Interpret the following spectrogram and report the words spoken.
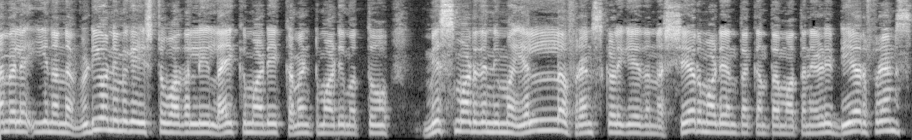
ಆಮೇಲೆ ಈ ನನ್ನ ವಿಡಿಯೋ ನಿಮಗೆ ಇಷ್ಟವಾದಲ್ಲಿ ಲೈಕ್ ಮಾಡಿ, ಕಮೆಂಟ್ ಮಾಡಿ ಮತ್ತು ಮಿಸ್ ಮಾಡಿದ ನಿಮ್ಮ ಎಲ್ಲ ಫ್ರೆಂಡ್ಸ್ಗಳಿಗೆ ಇದನ್ನ ಶೇರ್ ಮಾಡಿ ಅಂತಕ್ಕಂಥ ಮಾತನ್ನ ಹೇಳಿ. ಡಿಯರ್ ಫ್ರೆಂಡ್ಸ್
